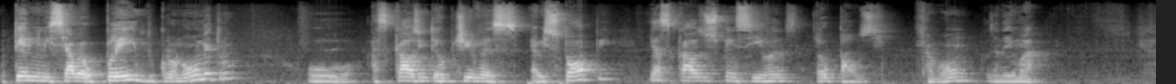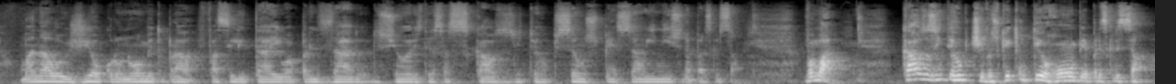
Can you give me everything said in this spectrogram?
O termo inicial é o play do cronômetro, o, as causas interruptivas é o stop e as causas suspensivas é o pause, tá bom? Fazendo aí uma, uma analogia ao cronômetro para facilitar o aprendizado dos senhores dessas causas de interrupção, suspensão e início da prescrição. Vamos lá. Causas interruptivas. O que, que interrompe a prescrição?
